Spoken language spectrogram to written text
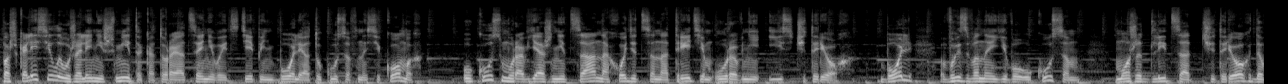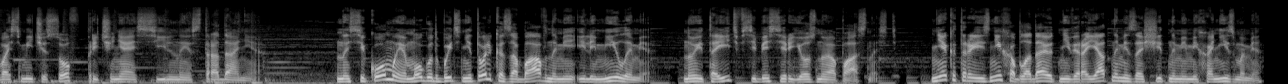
По шкале силы ужалений Шмидта, которая оценивает степень боли от укусов насекомых, укус муравья-жнеца находится на третьем уровне из четырех. Боль, вызванная его укусом, может длиться от 4 до 8 часов, причиняя сильные страдания. Насекомые могут быть не только забавными или милыми, но и таить в себе серьезную опасность. Некоторые из них обладают невероятными защитными механизмами,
